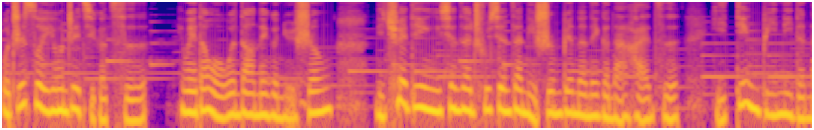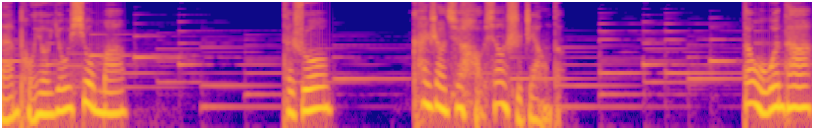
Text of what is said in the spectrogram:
我之所以用这几个词，因为当我问到那个女生：“你确定现在出现在你身边的那个男孩子一定比你的男朋友优秀吗？”她说：“看上去好像是这样的。”当我问她：“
